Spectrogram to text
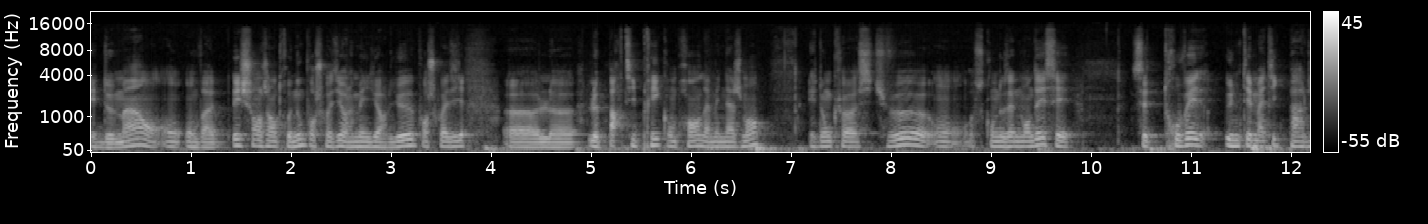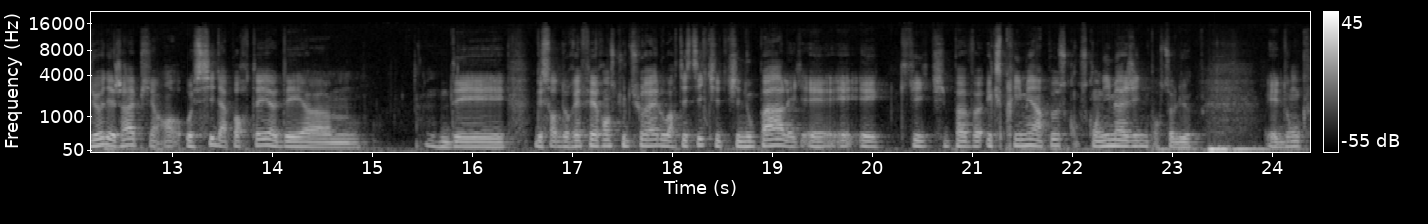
Et demain, on, on, va échanger entre nous pour choisir le meilleur lieu, pour choisir le, le, parti pris qu'on prend d'aménagement. Et donc, si tu veux, on, ce qu'on nous a demandé, c'est c'est de trouver une thématique par lieu déjà, et puis aussi d'apporter des des, des, sortes de références culturelles ou artistiques qui, nous parlent et, et, qui, qui, peuvent exprimer un peu ce qu'on imagine pour ce lieu. Et donc,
